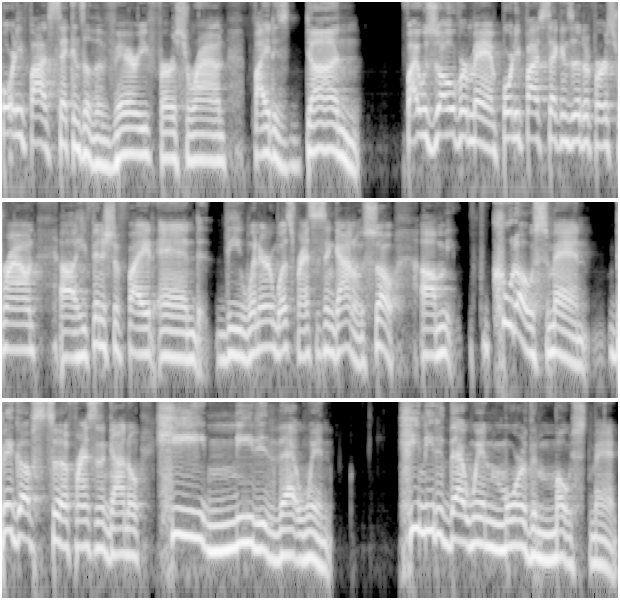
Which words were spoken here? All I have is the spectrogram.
45 seconds of the very first round. Fight is done. Fight was over, man. 45 seconds of the first round. Uh, he finished the fight, and the winner was Francis Ngannou. So, um, kudos, man. Big ups to Francis Ngannou. He needed that win. He needed that win more than most, man.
